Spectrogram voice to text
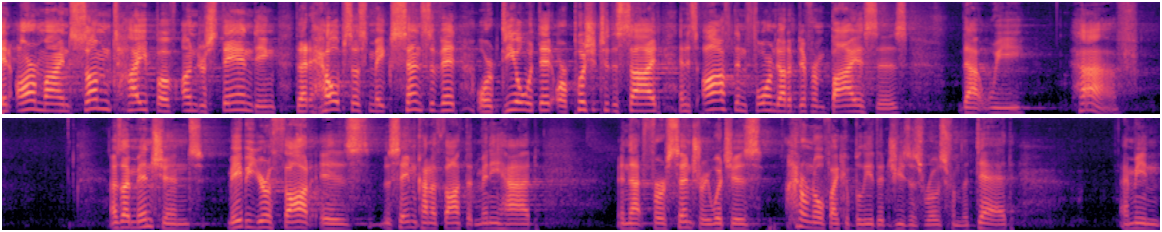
in our mind some type of understanding that helps us make sense of it or deal with it or push it to the side. And it's often formed out of different biases that we have. As I mentioned, Maybe your thought is the same kind of thought that many had in that first century, which is, I don't know if I could believe that Jesus rose from the dead. I mean,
